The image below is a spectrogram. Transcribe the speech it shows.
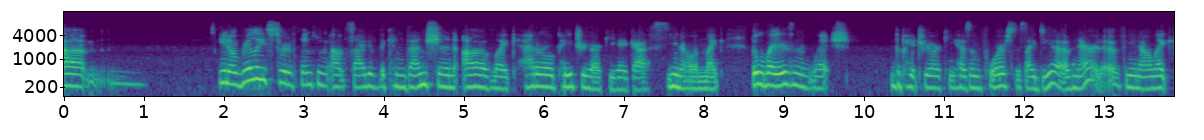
um you know, really sort of thinking outside of the convention of like heteropatriarchy, I guess, you know, and like the ways in which the patriarchy has enforced this idea of narrative, you know, like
